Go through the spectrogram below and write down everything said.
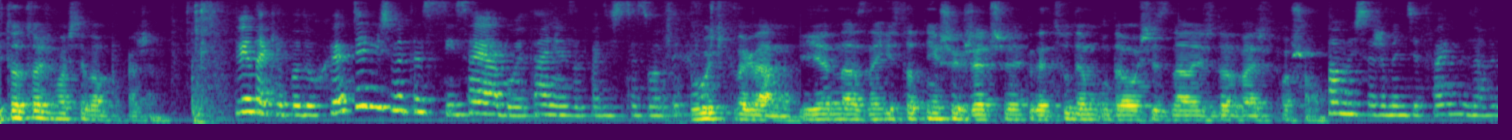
I to coś właśnie wam pokażę. Dwie takie poduchy. Wzięliśmy te z Sinseya, były tanie za 20 zł. Gwóźdź programu. I jedna z najistotniejszych rzeczy, które cudem udało się znaleźć, dorwać w Auchan. To myślę, że będzie fajny nawet,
